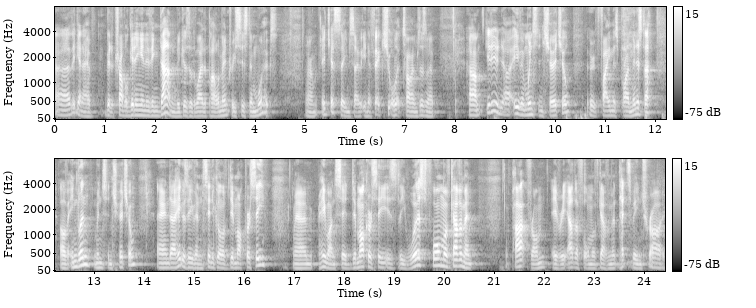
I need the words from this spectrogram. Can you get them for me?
uh, they're going to have a bit of trouble getting anything done because of the way the parliamentary system works. Um, it just seems so ineffectual at times, doesn't it? Um, you did, uh, even Winston Churchill, very famous Prime Minister of England, Winston Churchill, and uh, he was even cynical of democracy. Um, he once said, Democracy is the worst form of government, apart from every other form of government that's been tried.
